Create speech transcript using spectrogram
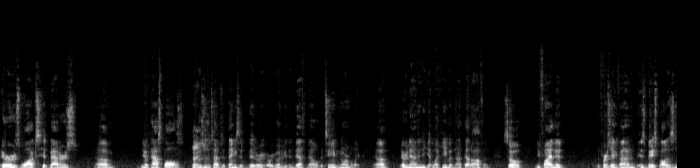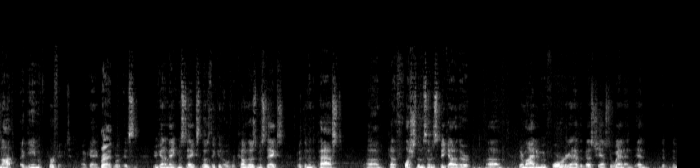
errors, walks, hit batters. Um, you know, pass balls. Right. Those are the types of things that, that are, are going to be the death knell of a team normally. Uh, every now and then you get lucky, but not that often. So you find that the first thing you find out is baseball is not a game of perfect. Okay, Right. It's you're going to make mistakes. Those that can overcome those mistakes, put them in the past, um, kind of flush them, so to speak, out of their um, their mind and move forward, are going to have the best chance to win. And and the, the,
